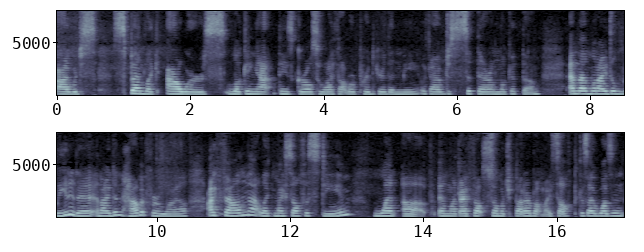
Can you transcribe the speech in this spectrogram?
i would just spend like hours looking at these girls who i thought were prettier than me like i would just sit there and look at them and then when I deleted it and I didn't have it for a while, I found that like my self esteem went up and like I felt so much better about myself because I wasn't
